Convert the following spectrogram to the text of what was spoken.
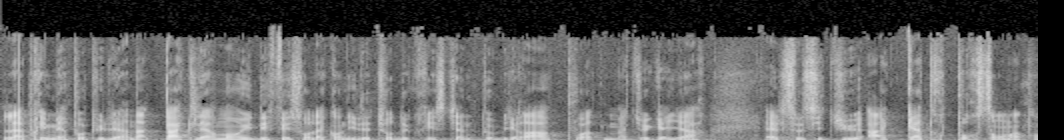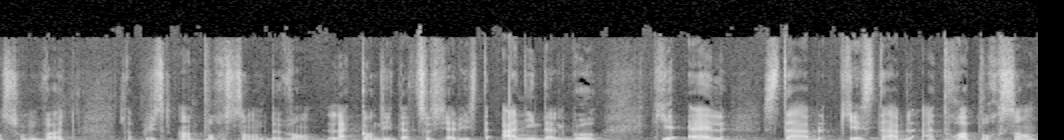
La primaire populaire n'a pas clairement eu d'effet sur la candidature de Christiane Taubira, pointe Mathieu Gaillard. Elle se situe à 4% d'intention de vote, soit plus 1% devant la candidate socialiste Anne Hidalgo, qui, elle, stable, qui est stable à 3%,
